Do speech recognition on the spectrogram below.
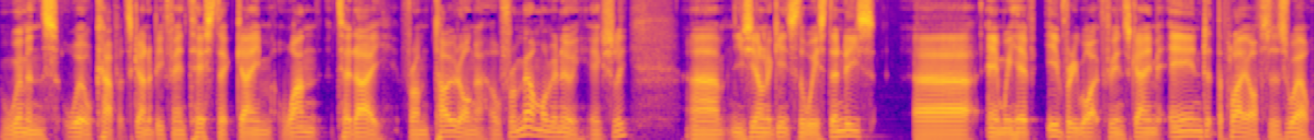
Women's World Cup. It's going to be fantastic. Game one today from Tauranga, or from Mount Maunganui, actually. Um, New Zealand against the West Indies. Uh, and we have every White Ferns game and the playoffs as well.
